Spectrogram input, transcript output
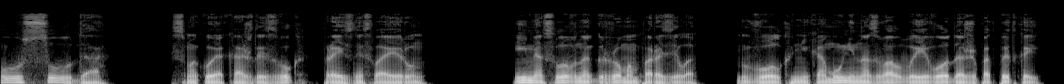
«Усуда», — смакуя каждый звук, произнесла Ирун. Имя словно громом поразило. Волк никому не назвал бы его даже под пыткой.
